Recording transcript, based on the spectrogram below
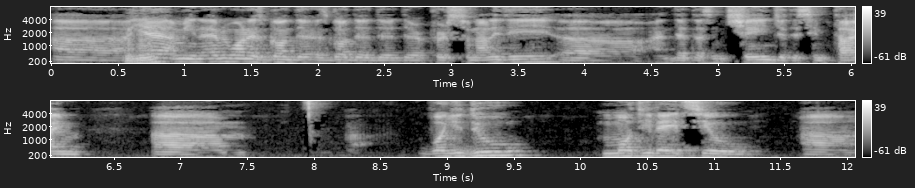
Uh, mm-hmm. Yeah, I mean, everyone has got their, has got their, their, their personality, uh, and that doesn't change. At the same time, um, what you do motivates you uh,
